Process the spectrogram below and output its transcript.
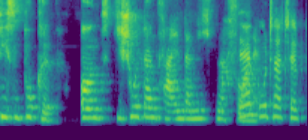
diesen Buckel und die Schultern fallen dann nicht nach vorne. Sehr guter Tipp.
